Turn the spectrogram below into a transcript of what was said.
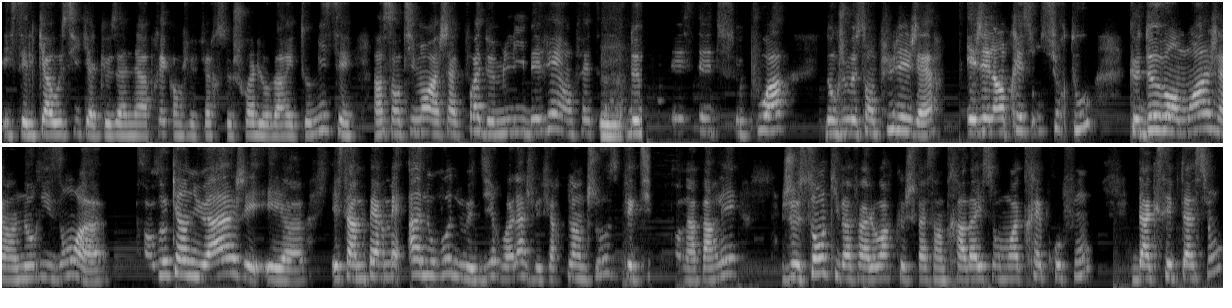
Et c'est le cas aussi quelques années après, quand je vais faire ce choix de l'ovarectomie, c'est un sentiment à chaque fois de me libérer, en fait, de me laisser de ce poids. Donc, je me sens plus légère et j'ai l'impression surtout que devant moi, j'ai un horizon euh, sans aucun nuage et, euh, et, ça me permet à nouveau de me dire voilà, je vais faire plein de choses. Effectivement, on a parlé. Je sens qu'il va falloir que je fasse un travail sur moi très profond d'acceptation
